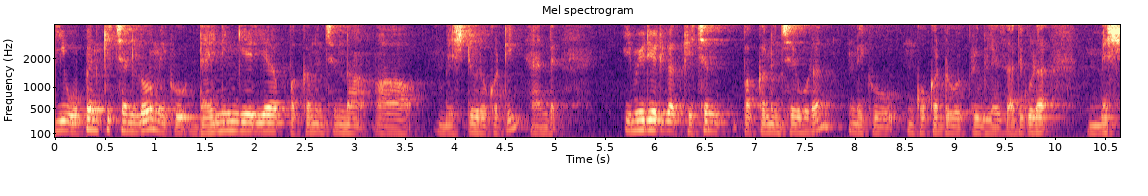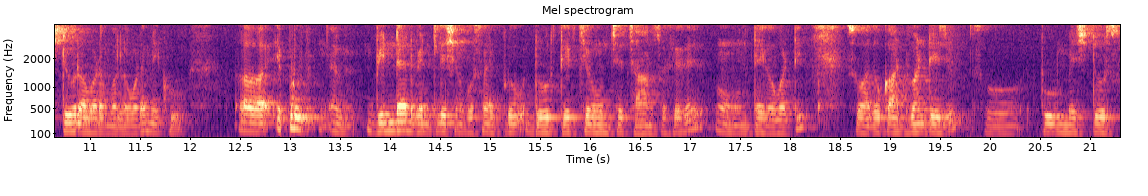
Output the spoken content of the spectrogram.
ఈ ఓపెన్ కిచెన్లో మీకు డైనింగ్ ఏరియా పక్క నుంచి ఉన్న మెష్ డోర్ ఒకటి అండ్ ఇమీడియట్గా కిచెన్ పక్క నుంచే కూడా మీకు ఇంకొక డోర్ ప్రివిలేజ్. అది కూడా మెష్ డోర్ అవ్వడం వల్ల కూడా మీకు ఎప్పుడు విండ్ అండ్ వెంటిలేషన్ కోసం ఎప్పుడు డోర్ తెరిచే ఉంచే ఛాన్సెస్ అయితే ఉంటాయి కాబట్టి. సో అదొక advantage. So two mesh doors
